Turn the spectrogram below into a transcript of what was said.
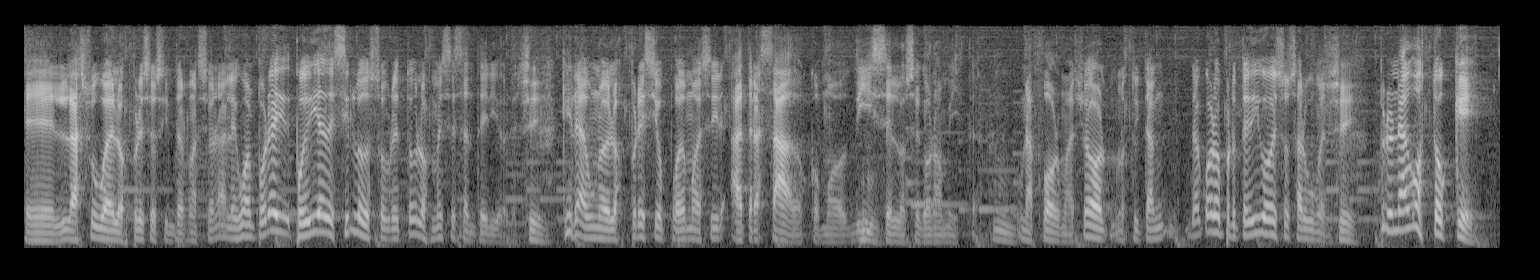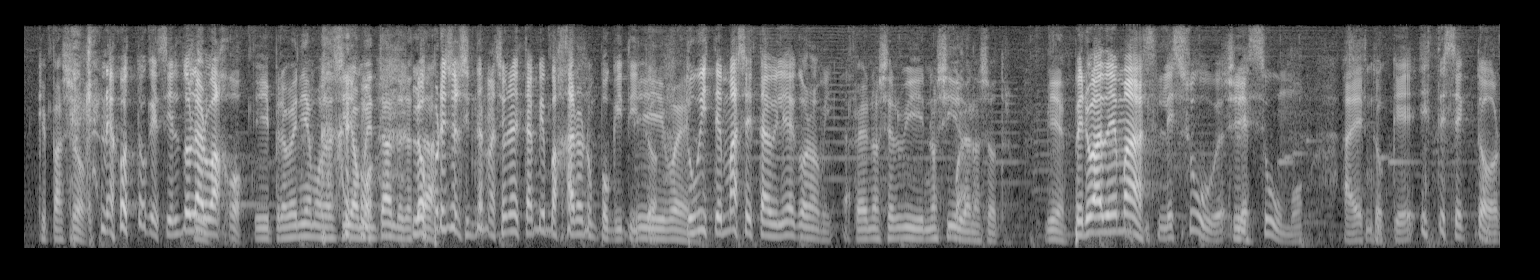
eh, la suba de los precios internacionales. Bueno, por ahí podía decirlo sobre todo los meses anteriores, que era uno de los precios, podemos decir, atrasados, como dicen los economistas. Mm. Una forma. Yo no estoy tan de acuerdo, pero te digo esos argumentos. Pero en agosto, ¿qué? ¿Qué pasó? En agosto, que si el dólar Sí. bajó. Y pero veníamos así aumentando. ya Los está. precios internacionales también bajaron un poquitito. Y bueno. Tuviste más estabilidad económica. Pero no serví, no sirve Bueno. a nosotros. Bien. Pero además le sube, Sí. le sumo a esto que este sector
